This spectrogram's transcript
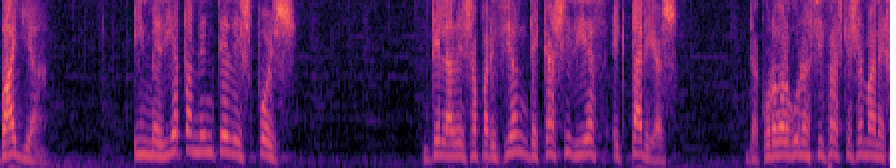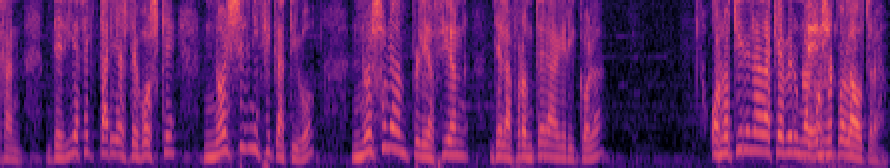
vaya inmediatamente después de la desaparición de casi 10 hectáreas de acuerdo a algunas cifras que se manejan, de 10 hectáreas de bosque, ¿no es significativo? ¿No es una ampliación de la frontera agrícola? ¿O no tiene nada que ver una cosa con la otra?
